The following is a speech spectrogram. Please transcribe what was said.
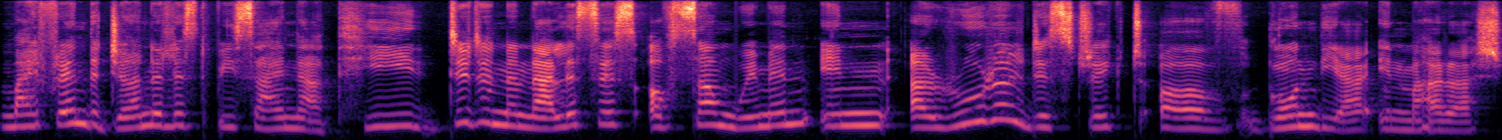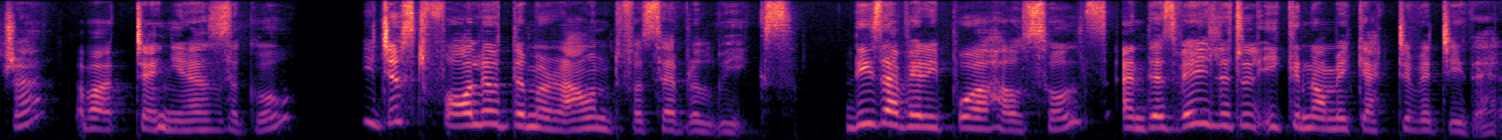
My friend, the journalist P. Sainath, he did an analysis of some women in a rural district of Gondia in Maharashtra about 10 years ago. He just followed them around for several weeks. These are very poor households, and there's very little economic activity there.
